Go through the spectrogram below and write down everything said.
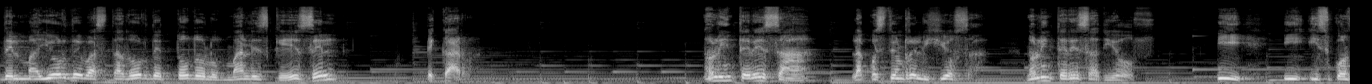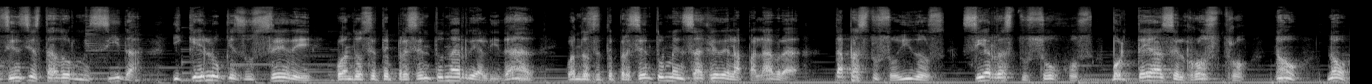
del mayor devastador de todos los males que es el pecar. No le interesa la cuestión religiosa, no le interesa a Dios y, y su conciencia está adormecida. ¿Y qué es lo que sucede cuando se te presenta una realidad, cuando se te presenta un mensaje de la palabra? Tapas tus oídos, cierras tus ojos, volteas el rostro. No, no,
